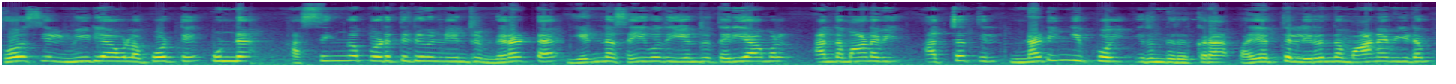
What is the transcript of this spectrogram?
சோசியல் மீடியாவில் போட்டு உன்னை அசிங்கப்படுத்திடுவேன் என்று மிரட்ட என்ன செய்வது என்று தெரியாமல் அந்த மாணவி அச்சத்தில் நடுங்கி போய் இருந்திருக்கிறார். பயத்தில் இருந்த மாணவியிடம்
